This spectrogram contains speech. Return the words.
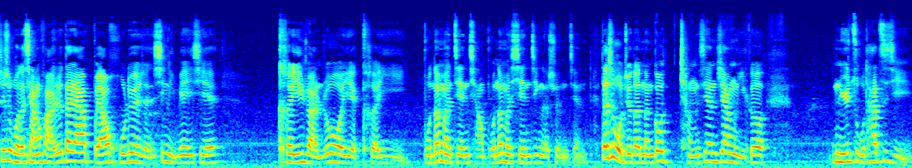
这是我的想法，就大家不要忽略人性里面一些可以软弱，也可以不那么坚强、不那么先进的瞬间。但是我觉得能够呈现这样一个女主她自己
